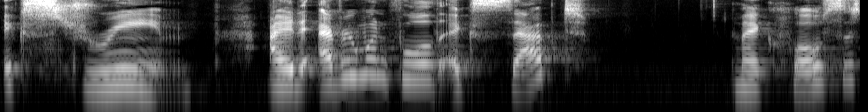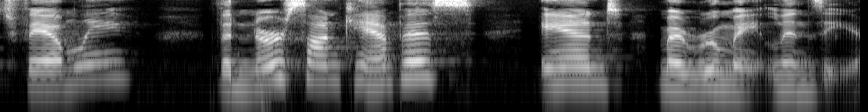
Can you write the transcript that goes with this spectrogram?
extreme. I had everyone fooled except my closest family, the nurse on campus, and my roommate, Lindsay.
